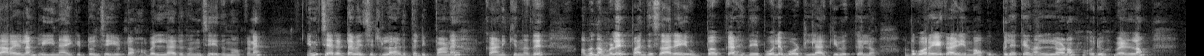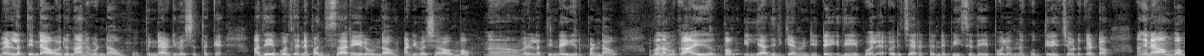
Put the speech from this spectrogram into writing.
തറയെല്ലാം ക്ലീനായി കിട്ടുകയും ചെയ്യും കേട്ടോ അപ്പോൾ എല്ലാവരും ഇതൊന്ന് ചെയ്ത് നോക്കണേ. ഇനി ചിരട്ട വെച്ചിട്ടുള്ള അടുത്ത ടിപ്പാണ് കാണിക്കുന്നത്. അപ്പോൾ നമ്മൾ പഞ്ചസാര ഉപ്പൊക്കെ ഇതേപോലെ ബോട്ടിലാക്കി വെക്കുമല്ലോ അപ്പോൾ കുറേ കഴിയുമ്പോൾ ഉപ്പിലൊക്കെ നല്ലോണം ഒരു വെള്ളം വെള്ളത്തിന്റെ ആ ഒരു നനവുണ്ടാവും ഉപ്പിന്റെ അടിവശത്തൊക്കെ. അതേപോലെ തന്നെ പഞ്ചസാരയിലും ഉണ്ടാവും. അടിവശമാകുമ്പോൾ വെള്ളത്തിന്റെ ഈർപ്പുണ്ടാവും. അപ്പോൾ നമുക്ക് ആ ഈർപ്പം ഇല്ലാതിരിക്കാൻ വേണ്ടിയിട്ട് ഇതേപോലെ ഒരു ചിരട്ടന്റെ പീസ് ഇതേപോലെ ഒന്ന് കുത്തി വെച്ച് കൊടുക്കുക കേട്ടോ അങ്ങനെ ആകുമ്പം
